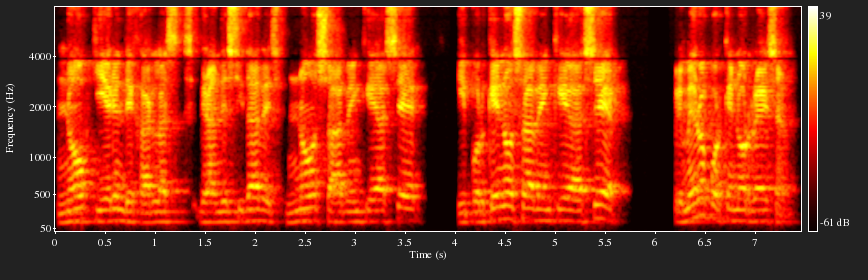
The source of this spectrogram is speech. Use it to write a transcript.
no quieren dejar las grandes ciudades, no saben qué hacer. ¿Y por qué no saben qué hacer? Primero porque no rezan,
